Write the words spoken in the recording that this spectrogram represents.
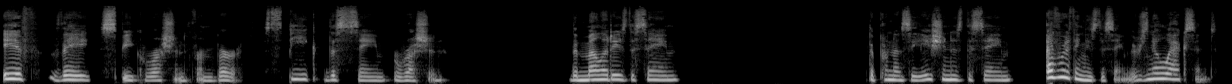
if they speak Russian from birth, speak the same Russian. The melody is the same, the pronunciation is the same, everything is the same. There's no accent.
